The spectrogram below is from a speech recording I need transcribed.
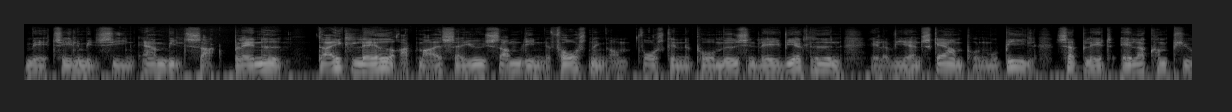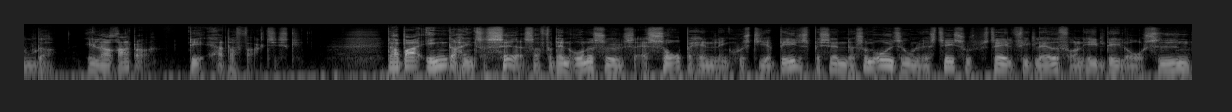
med telemedicin er mildt sagt blandet. Der er ikke lavet ret meget seriøs sammenlignende forskning om forskellene på at møde sin læge i virkeligheden, eller via en skærm på en mobil, tablet eller computer, eller retter. Det er der faktisk. Der er bare ingen, der har interesseret sig for den undersøgelse af sårbehandling hos diabetespatienter, som Odense Universitetshospital fik lavet for en hel del år siden.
